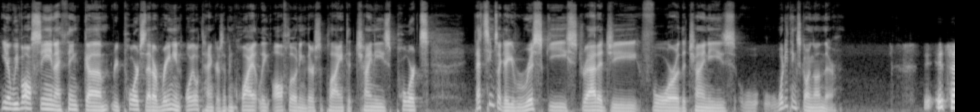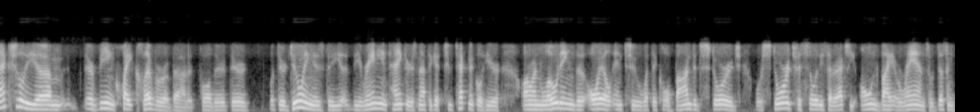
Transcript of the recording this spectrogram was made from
you know, we've all seen, I think, um, reports that Iranian oil tankers have been quietly offloading their supply into Chinese ports. That seems like a risky strategy for the Chinese. What do you think is going on there? It's actually um, they're being quite clever about it, Paul. They're they're what they're doing is the the Iranian tankers, not to get too technical here, are unloading the oil into what they call bonded storage or storage facilities that are actually owned by Iran, so it doesn't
